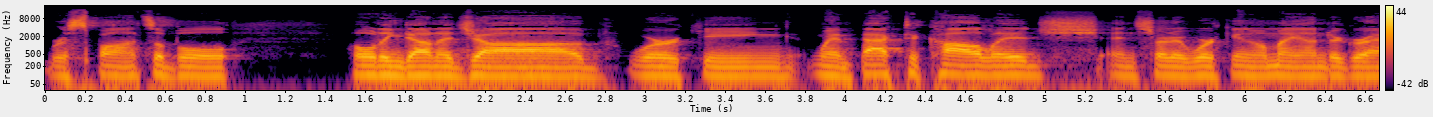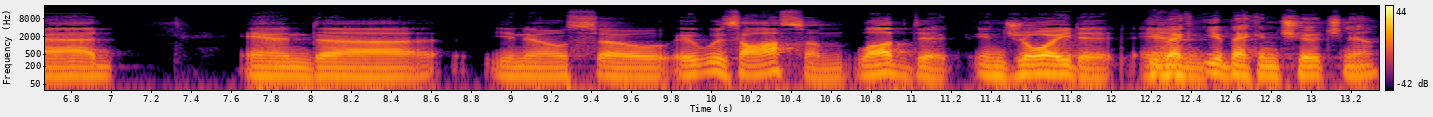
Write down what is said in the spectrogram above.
Responsible, holding down a job, working, went back to college and started working on my undergrad. And, uh, you know, so it was awesome. Loved it. Enjoyed it. You're back, you're back, in church now?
